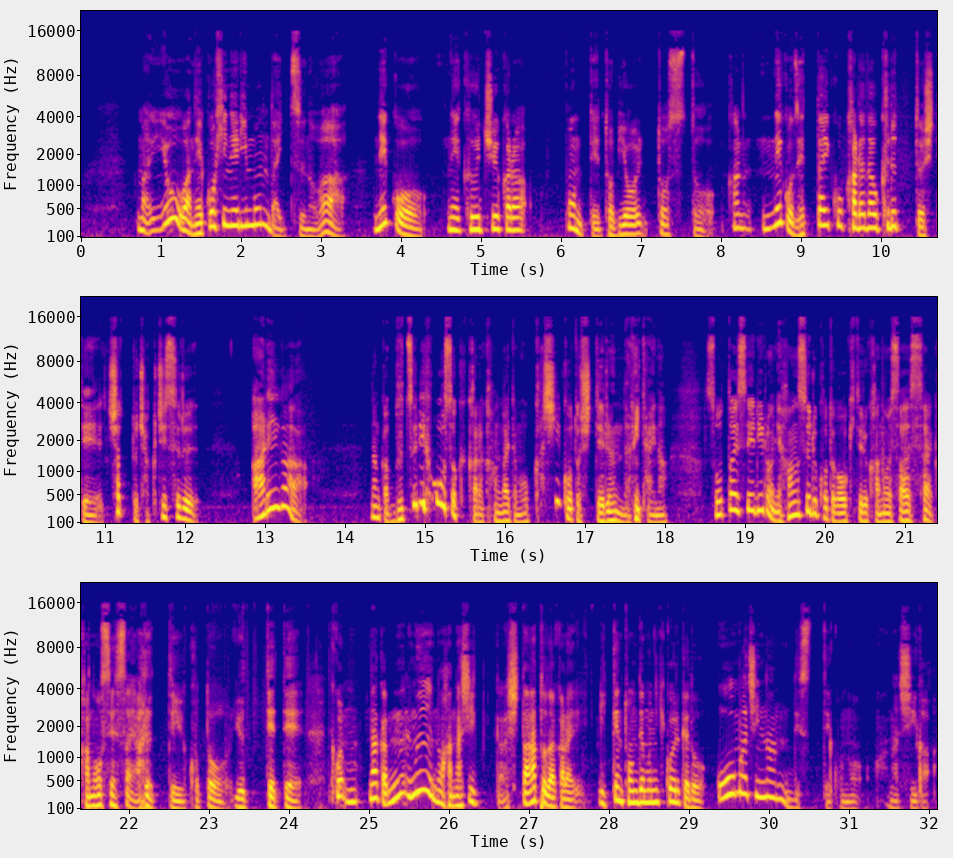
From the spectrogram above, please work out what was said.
まあ、要は猫ひねり問題っつうのは、猫をね、空中からポンって飛び落とすと、猫絶対こう体をくるっとしてちょっと着地する。あれがなんか物理法則から考えてもおかしいことしてるんだみたいな相対性理論に反することが起きてる可能性さえ可能性さえあるっていうことを言っててこれなんかムーの話した後だから一見とんでもに聞こえるけど大まじなんですってこの話が。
